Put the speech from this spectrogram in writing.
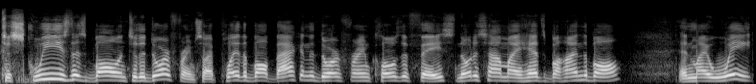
to squeeze this ball into the door frame. So I play the ball back in the door frame, close the face. Notice how my head's behind the ball and my weight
